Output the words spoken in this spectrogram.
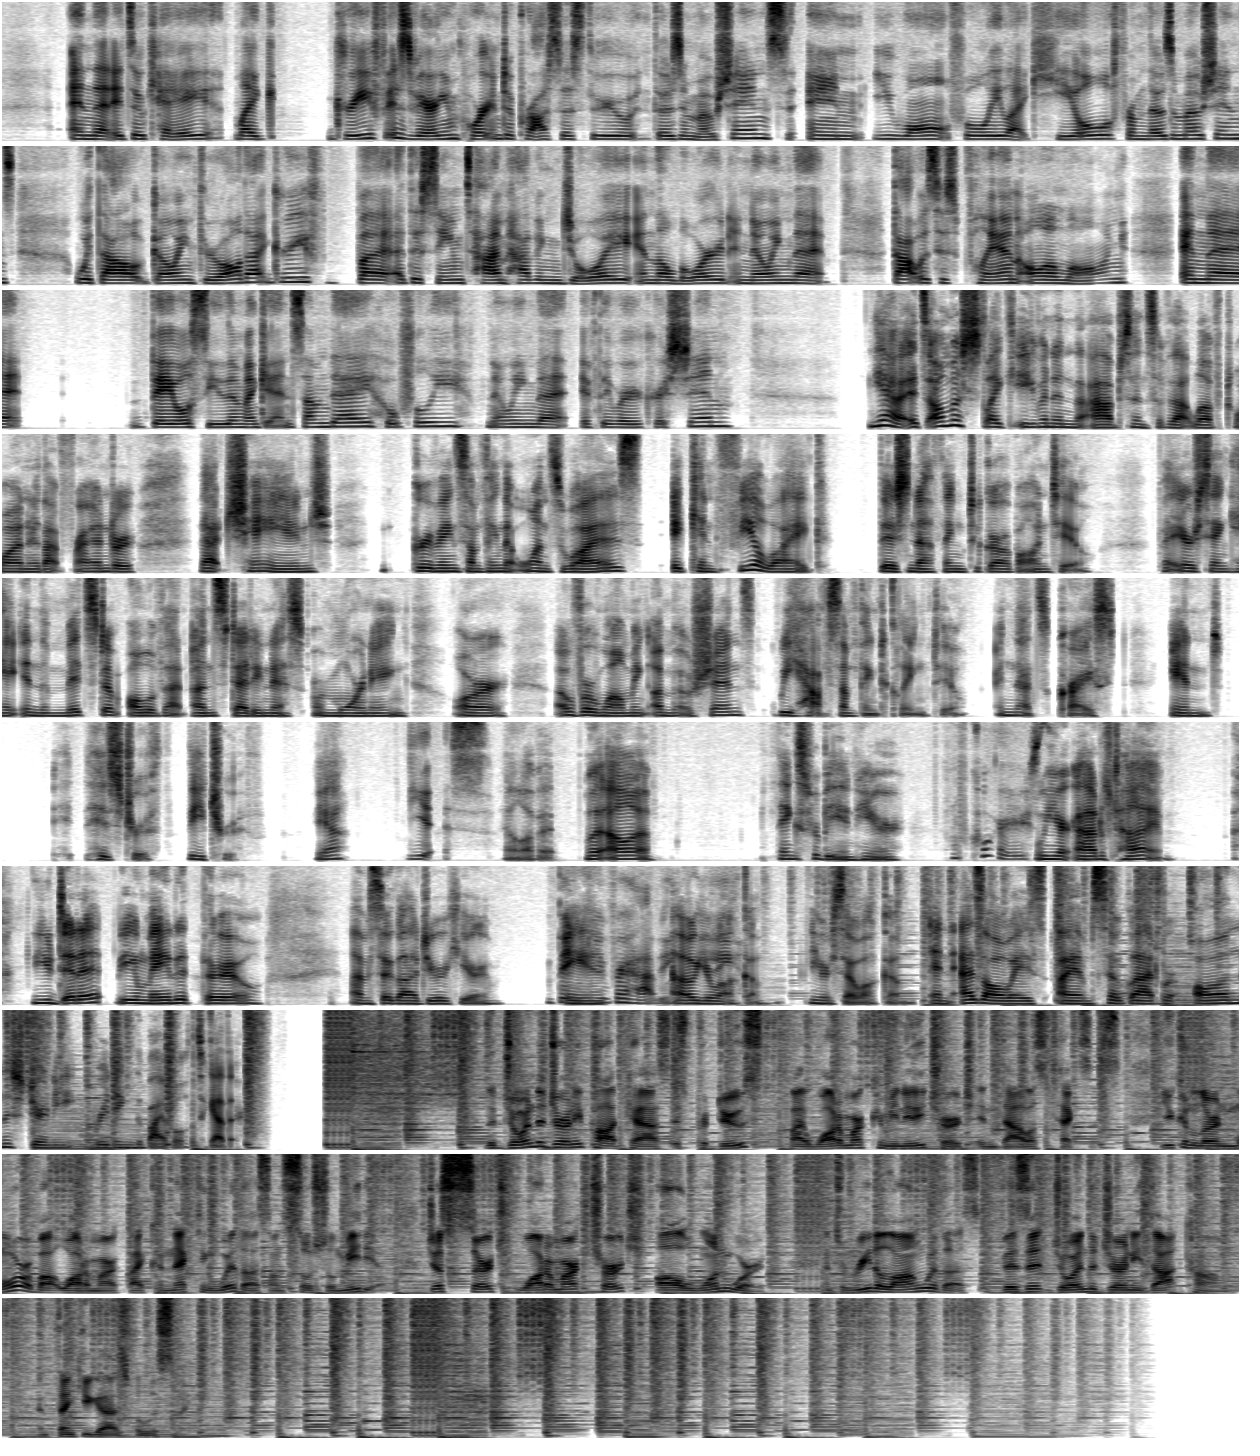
and that it's okay. Like, grief is very important to process through those emotions and you won't fully like heal from those emotions without going through all that grief but at the same time having joy in the lord and knowing that that was his plan all along and that they will see them again someday hopefully knowing that if they were a christian. Yeah, it's almost like even in the absence of that loved one or that friend or that change, grieving something that once was, it can feel like there's nothing to grab onto. But you're saying, hey, in the midst of all of that unsteadiness or mourning or overwhelming emotions, we have something to cling to. And that's Christ and his truth, the truth. Yeah, yes I love it. Well, Ella, thanks for being here. of course We are out of time. You did it. You made it through. I'm so glad you were here. Thank and- you for having Oh, me Oh, you're welcome. You're so welcome. And as always, I am so glad we're all on this journey reading the Bible together. The Join the Journey podcast is produced by Watermark Community Church in Dallas, Texas. You can learn more about Watermark by connecting with us on social media. Just search Watermark Church, all one word. And to read along with us, visit jointhejourney.com. And thank you guys for listening.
